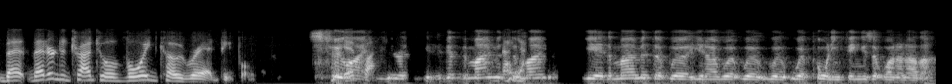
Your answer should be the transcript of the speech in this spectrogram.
But better to try to avoid code red, people. It's too late. You know, the, the moment, the moment, yeah, the moment that we're, you know, we're, we're, we're, pointing fingers at one another,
